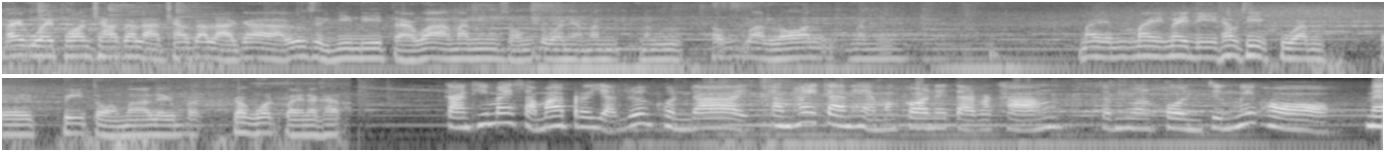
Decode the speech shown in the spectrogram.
ไปอวยพรชาวตลาดชาวตลาดก็รู้สึกยินดี แต่ว่ามันสองตัวเนี่ยมันมันเขาว่าร้อนมันไม่ไม่ไม่ดีเท่าที่ควรแต่ปีต่อมาเลยก็งดไปนะครับ การที่ไม่สามารถประหยัดเรื่องคนได้ทำให้การแห่มังกรในแต่ละครั้งจำนวนคนจึงไม่พอ แม้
